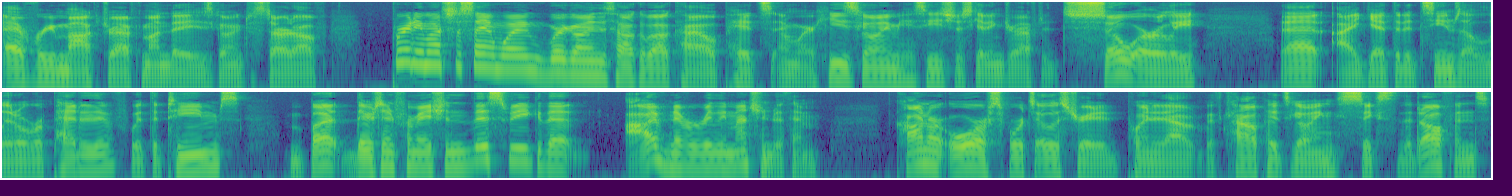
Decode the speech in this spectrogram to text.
every mock draft Monday is going to start off pretty much the same way we're going to talk about Kyle Pitts and where he's going because he's just getting drafted so early that I get that it seems a little repetitive with the teams, but there's information this week that I've never really mentioned with him. Connor Orr of Sports Illustrated pointed out with Kyle Pitts going sixth to the Dolphins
